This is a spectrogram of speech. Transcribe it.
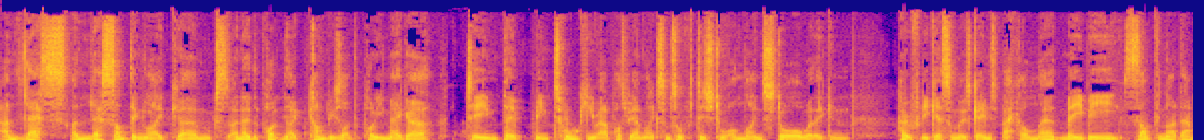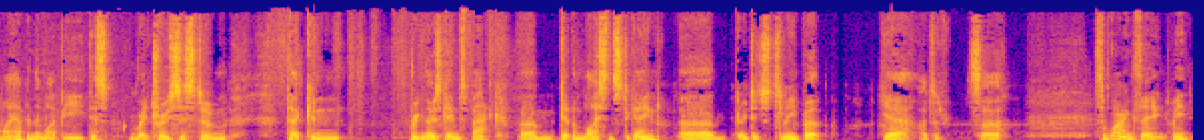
unless unless something like um, 'cause I know the poly, like companies like the Polymega team, they've been talking about possibly having like some sort of digital online store where they can hopefully get some of those games back on there. Maybe something like that might happen. There might be this retro system that can bring those games back, um, get them licensed again, um, go digitally. But yeah, I just, it's a it's a worrying thing. I mean,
